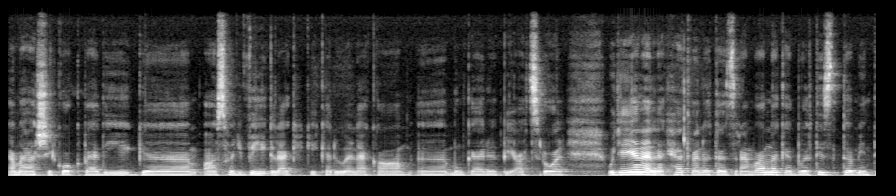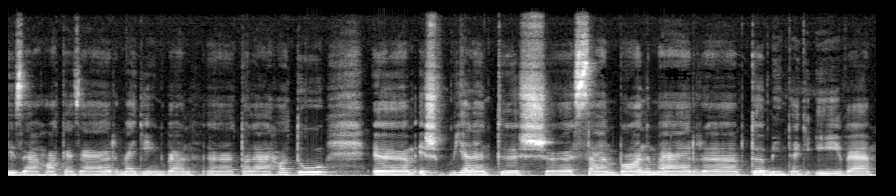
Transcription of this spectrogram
a másikok pedig az, hogy végleg kikerülnek a munkaerőpiacról. Ugye jelenleg 75 ezeren vannak, ebből tiz, több mint 16 ezer megyénkben található, és jelentős számban már több mint egy éve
